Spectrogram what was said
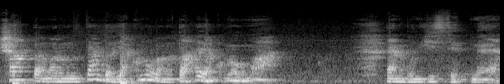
şah damarımızdan da yakın olana daha yakın olma. Yani bunu hissetmeye.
